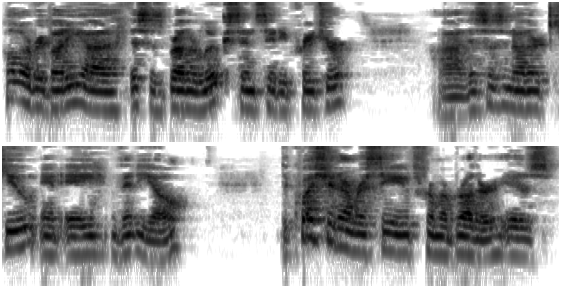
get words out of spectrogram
Hello, everybody. Uh, this is Brother Luke, Sin City Preacher. Uh, this is another Q and A video. The question I received from a brother is,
